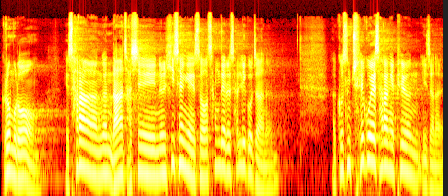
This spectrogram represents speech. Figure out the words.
그러므로 사랑은 나 자신을 희생해서 상대를 살리고자 하는 그것은 최고의 사랑의 표현이잖아요.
